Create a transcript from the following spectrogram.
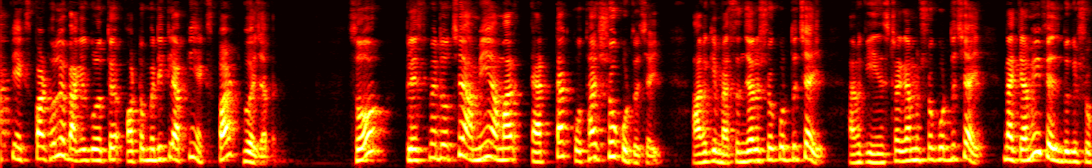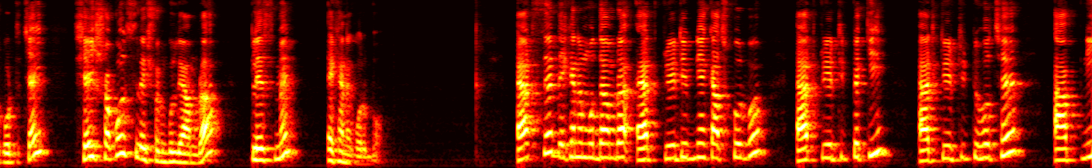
আপনি এক্সপার্ট হলে বাকিগুলোতে অটোমেটিকলি আপনি এক্সপার্ট হয়ে যাবেন। সো প্লেসমেন্ট হচ্ছে আমি আমার অ্যাডটা কোথায় শো করতে চাই? আমি কি মেসেঞ্জারে শো করতে চাই? আমি কি ইনস্টাগ্রামে শো করতে চাই? নাকি আমি ফেসবুকে শো করতে চাই? সেই সকল সিলেকশনগুলি আমরা প্লেসমেন্ট এখানে করব। অ্যাড সেট এখানের মধ্যে আমরা অ্যাড ক্রিয়েটিভ নিয়ে কাজ করব। অ্যাড ক্রিয়েটিভটা কি? অ্যাড ক্রিয়েটিভটা হচ্ছে আপনি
